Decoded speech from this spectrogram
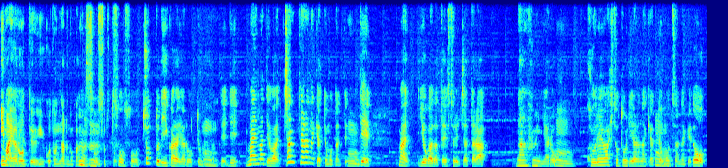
今やろうっていうことになるのかな、うんうん。そうすると。そうそう。ちょっとでいいからやろうって思うんだって、で前まではちゃんとやらなきゃって思ったんて、うん。でまあヨガだったりストレッチだったら何分やろう、うん。これは一通りやらなきゃって思ってたんだけど、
